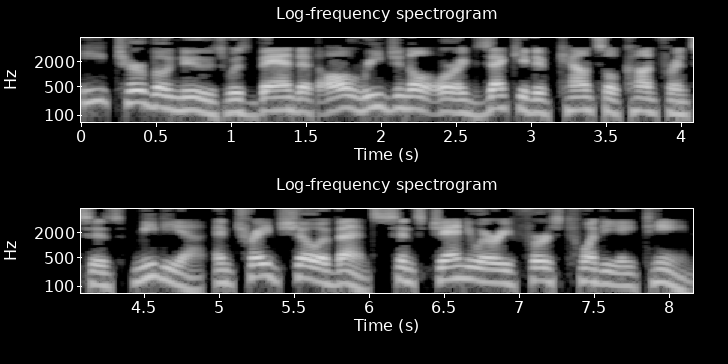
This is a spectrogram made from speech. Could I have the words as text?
E-Turbo News was banned at all regional or executive council conferences, media, and trade show events since January 1, 2018.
